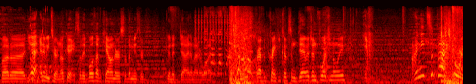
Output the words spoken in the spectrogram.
But, uh, yeah, enemy turn. Okay, so they both have counters, so that means they're gonna die no matter what. Rabbid Cranky took some damage, unfortunately. I need some backstory.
